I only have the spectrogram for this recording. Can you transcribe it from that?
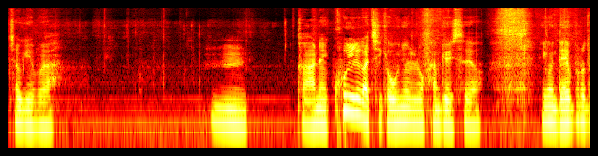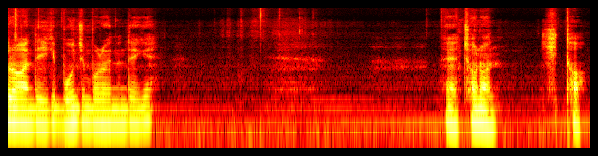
저기 뭐야 음, 그 안에 코일 같이 이렇게 온열로 감겨 있어요. 이건 내부로 들어가는데 이게 뭔지 모르겠는데 이게 예, 전원 히터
